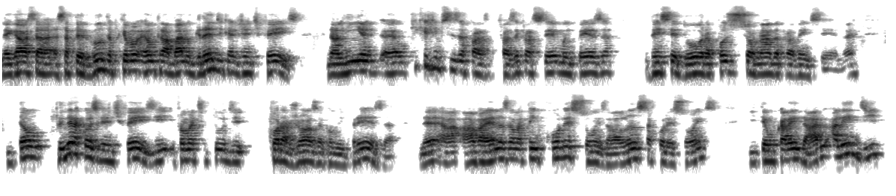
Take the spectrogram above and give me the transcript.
Legal essa, essa pergunta, porque é um trabalho grande que a gente fez na linha é, o que, que a gente precisa fazer para ser uma empresa vencedora, posicionada para vencer, né? Então, primeira coisa que a gente fez e foi uma atitude corajosa como empresa, né? A, Havaianas ela tem coleções, ela lança coleções e tem um calendário, além de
